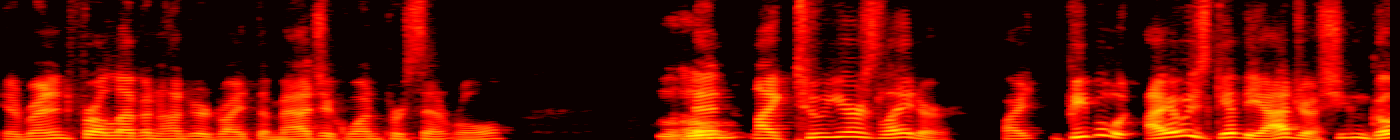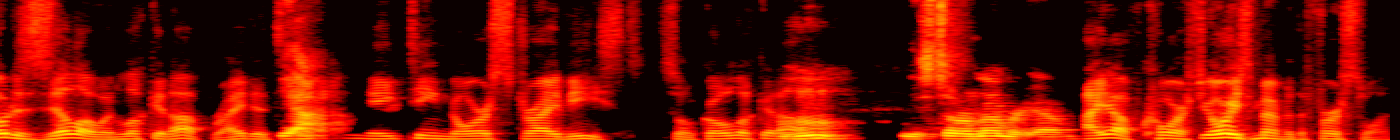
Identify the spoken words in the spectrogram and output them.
It rented for eleven hundred, right? The magic one percent rule. Mhm. Then like two years later, right? People I always give the address. You can go to Zillow and look it up, right? It's Yeah. 18 Norris Drive East. So go look it up. You still remember, yeah. I of course you always remember the first one.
